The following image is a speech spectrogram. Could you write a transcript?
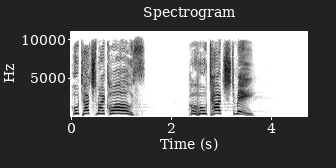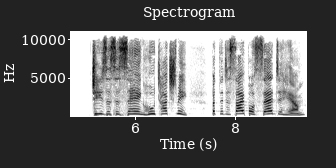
Who touched my clothes? Who, who touched me? Jesus is saying, Who touched me? But the disciples said to him,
